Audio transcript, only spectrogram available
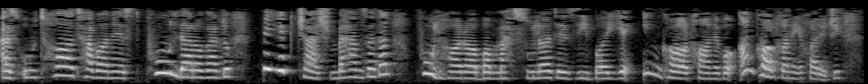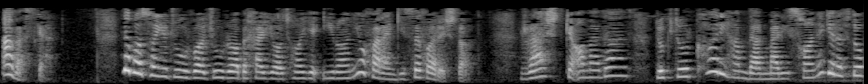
از او تا توانست پول درآورد و به یک چشم به هم زدن پولها را با محصولات زیبایی این کارخانه و آن کارخانه خارجی عوض کرد. لباس های جور و جور را به خیاط های ایرانی و فرنگی سفارش داد. رشت که آمدند دکتر کاری هم در مریضخانه گرفت و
